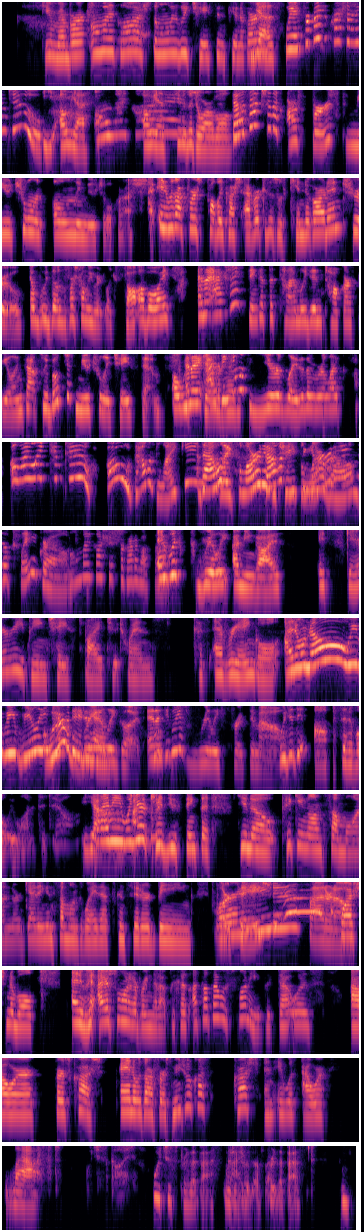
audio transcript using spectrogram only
Do you remember? Oh my gosh, the one we chased in kindergarten. Yes. Wait, I forgot you crushed on him too. Oh yes. Oh my god. Oh yes, he was adorable. That was actually like our first mutual and only mutual crush. and it was our first probably crush ever because this was kindergarten, True. and we, that was the first time we were like saw a boy. And I actually think at the time we didn't talk our feelings out, so we both just mutually chased him. Oh, we and I, I think him. it was years later that we were like, "Oh, I liked him too." Oh, that was liking. that was like, flirting, that was chasing him flirting? around the playground. Oh my gosh, I forgot about that. It was really, I mean, guys, it's scary being chased by two twins because every angle, I don't know, we we really we were really him. good, and I think we just really freaked him out. We did the opposite of what we wanted to do. yeah. But I mean, when you're I- kids, you think that, you know, picking on someone or getting in someone's way, that's considered being flirty, flirtatious. I don't know. questionable. Anyway, I just wanted to bring that up because I thought that was funny. Like that was our first crush, and it was our first mutual crush, crush, and it was our last, which is good. which is for the best, Which is for the for the best.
